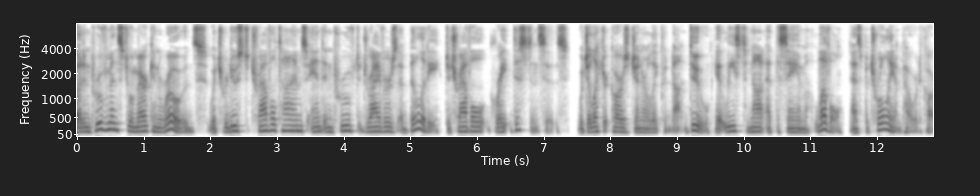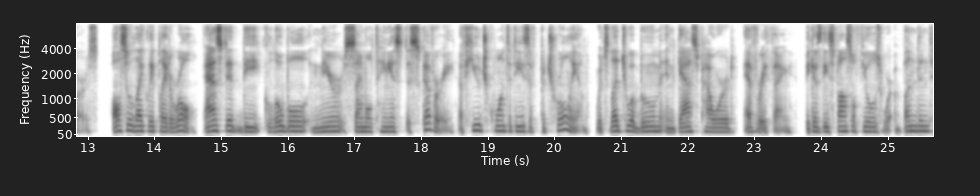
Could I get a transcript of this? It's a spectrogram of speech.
but improvements to American roads, which reduced travel times and improved drivers' ability to travel great distances, which electric cars generally could not do, at least not at the same level as petroleum powered cars, also likely played a role, as did the global near simultaneous discovery of huge quantities of petroleum, which led to a boom in gas powered everything because these fossil fuels were abundant,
